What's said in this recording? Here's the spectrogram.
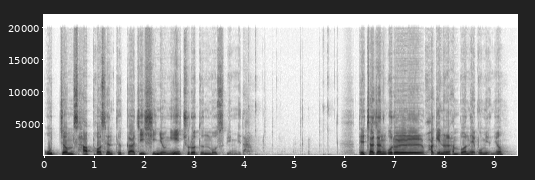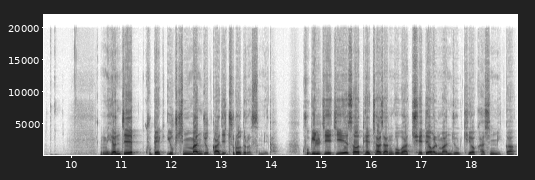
5.4%까지 신용이 줄어든 모습입니다. 대차 잔고를 확인을 한번 해보면요. 음, 현재 960만 주까지 줄어들었습니다. 9일 제지에서 대차 잔고가 최대 얼마인 줄 기억하십니까?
